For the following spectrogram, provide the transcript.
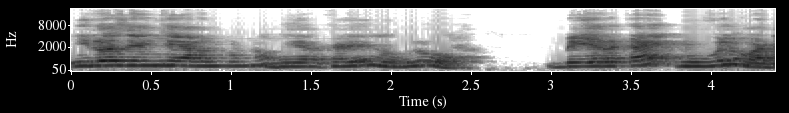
ఈ రోజు ఏం చేయాలనుకుంటున్నావు? బీరకాయ నువ్వులు బీరకాయ నువ్వులు వడ.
